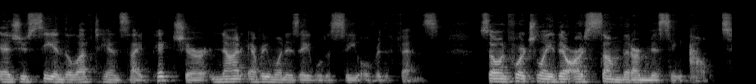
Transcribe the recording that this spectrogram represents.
as you see in the left-hand side picture, not everyone is able to see over the fence. So unfortunately, there are some that are missing out.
